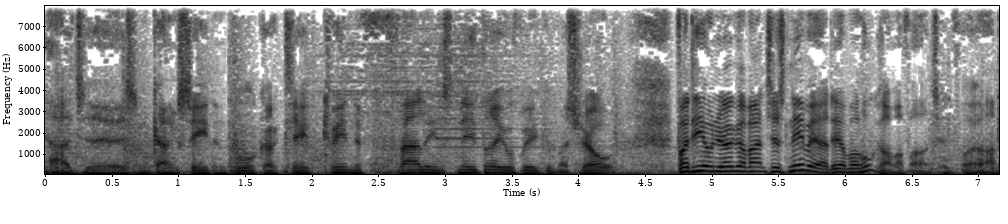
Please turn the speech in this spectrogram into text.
Jeg har altid øh, sådan gang set en burkerklædt kvinde falde i en snedrive, hvilket var sjovt. Fordi hun jo ikke er vant til snevejr, der hvor hun kommer fra, tilføjer han.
